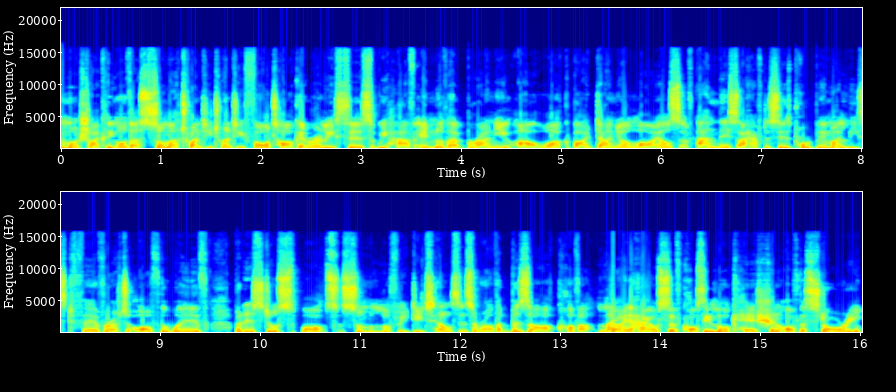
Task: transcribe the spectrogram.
Much like the other summer 2024 target releases, we have another brand new artwork by Daniel Lyles, and this I have to say is probably my least favourite of the wave, but it still sports some lovely details. It's a rather bizarre cover. Giant House, of course the location of the story,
